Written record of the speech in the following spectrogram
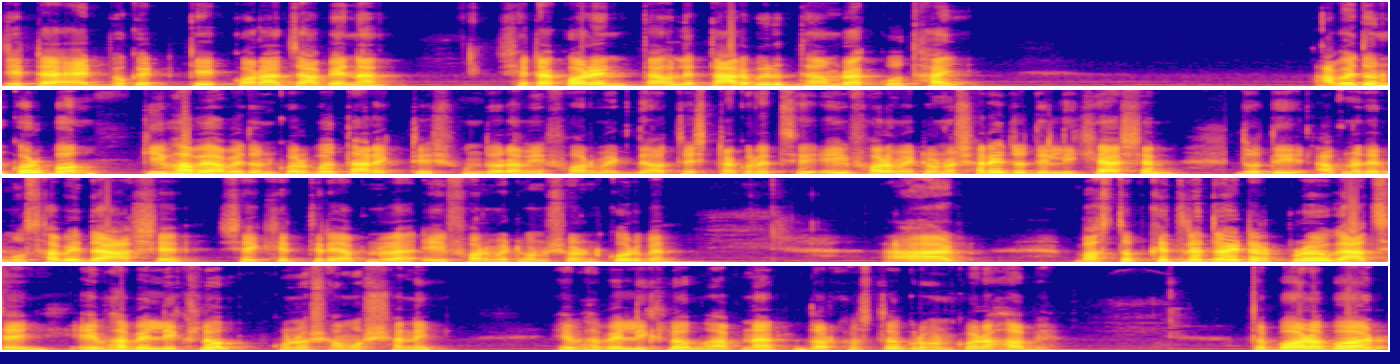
যেটা অ্যাডভোকেটকে করা যাবে না, সেটা করেন, তাহলে তার বিরুদ্ধে আমরা কোথায় আবেদন করব? কীভাবে আবেদন করব? তার একটি সুন্দর আমি ফর্মেট দেওয়ার চেষ্টা করেছি। এই ফর্মেট অনুসারে যদি লিখে আসেন, যদি আপনাদের মুসাবিদা আসে, সেক্ষেত্রে আপনারা এই ফর্মেট অনুসরণ করবেন। আর বাস্তব ক্ষেত্রে তো এটার প্রয়োগ আছেই। এভাবে লিখলেও কোনো সমস্যা নেই। এভাবে লিখলেও আপনার দরখাস্ত গ্রহণ করা হবে। তো বরাবর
